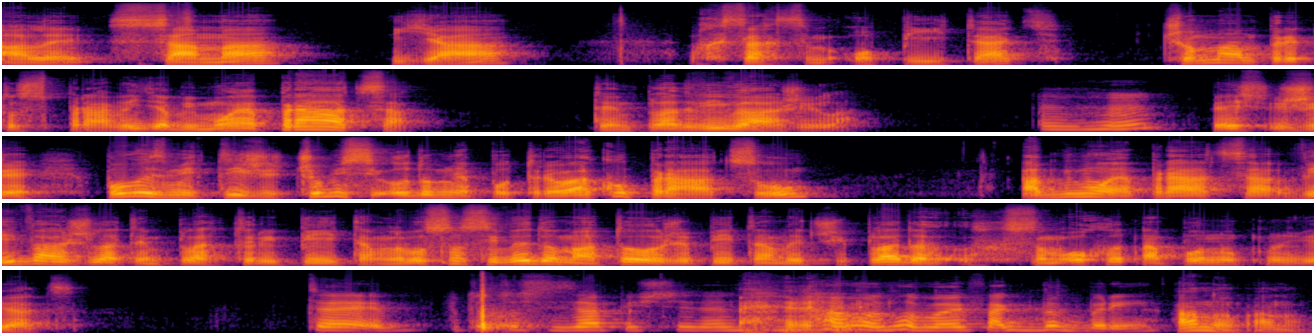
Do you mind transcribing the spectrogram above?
ale sama, ja, sa chcem opýtať, čo mám preto spraviť, aby moja práca ten plat vyvážila. Mhm. Vieš, že povedz mi ty, že čo by si odo mňa potreboval, akú prácu, aby moja práca vyvážila ten plat, ktorý pýtam. Lebo som si vedomá toho, že pýtam väčší plat a som ochotná ponúknuť viac. To je, toto si zapíšte ten návod, lebo je fakt dobrý. Áno, áno,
